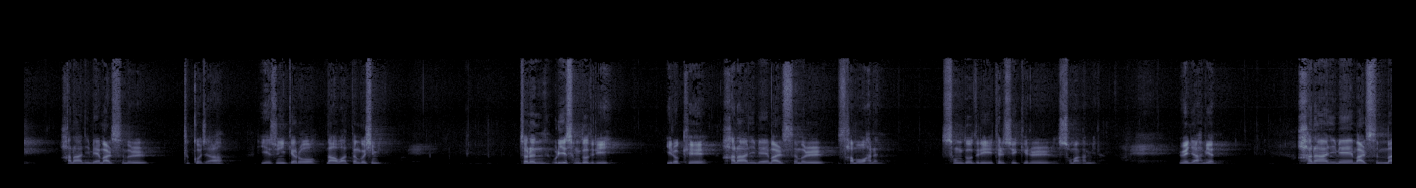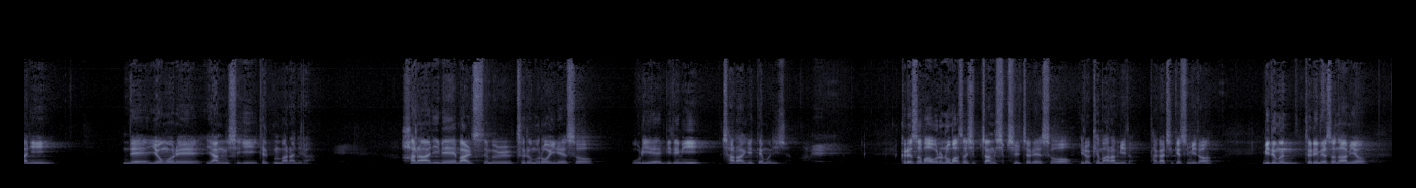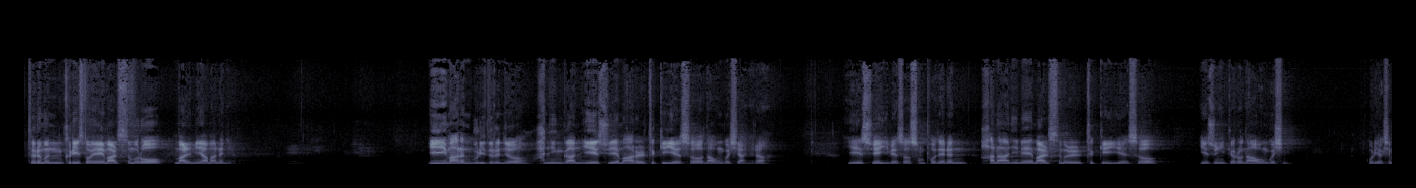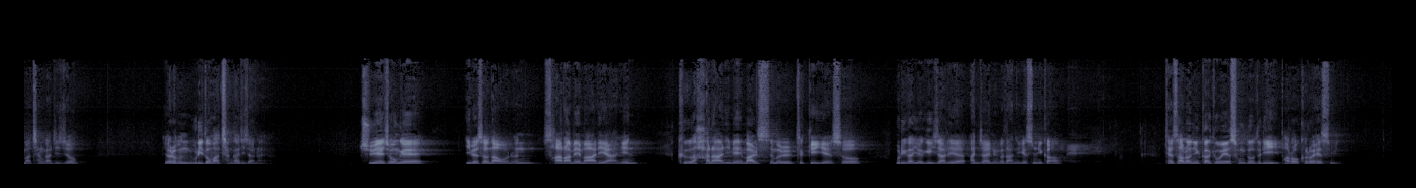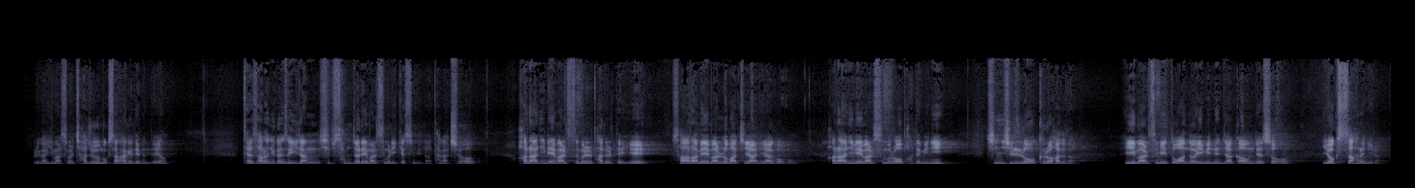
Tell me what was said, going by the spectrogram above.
하나님의 말씀을 듣고자 예수님께로 나왔던 것입니다. 저는 우리 성도들이 이렇게 하나님의 말씀을 사모하는 성도들이 될 수 있기를 소망합니다. 왜냐하면 하나님의 말씀만이 내 영혼의 양식이 될 뿐만 아니라 하나님의 말씀을 들음으로 인해서 우리의 믿음이 자라기 때문이죠. 그래서 바울은 로마서 10장 17절에서 이렇게 말합니다. 다 같이 읽겠습니다. 믿음은 들음에서 나며 들음은 그리스도의 말씀으로 말미암았느니라. 이 많은 무리들은요, 한 인간 예수의 말을 듣기 위해서 나온 것이 아니라 예수의 입에서 선포되는 하나님의 말씀을 듣기 위해서 예수님께로 나온 것입니다. 우리 역시 마찬가지죠. 여러분, 우리도 마찬가지잖아요. 주의 종의 입에서 나오는 사람의 말이 아닌 그 하나님의 말씀을 듣기 위해서 우리가 여기 이 자리에 앉아 있는 것 아니겠습니까? 데살로니가 교회 성도들이 바로 그러했습니다. 우리가 이 말씀을 자주 묵상하게 되는데요. 데살로니가서 2장 13절의 말씀을 읽겠습니다. 다 같이요. 하나님의 말씀을 받을 때에 사람의 말로 받지 아니하고 하나님의 말씀으로 받음이니 진실로 그러하도다. 이 말씀이 또한 너희 믿는 자 가운데서 역사하느니라.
